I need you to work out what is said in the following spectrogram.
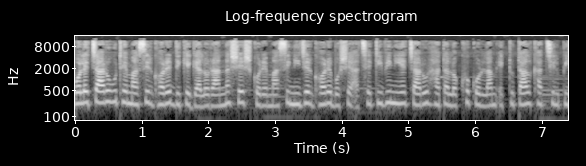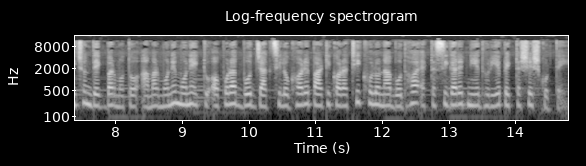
বলে চারু উঠে মাসির ঘরের দিকে গেল। রান্না শেষ করে মাসি নিজের ঘরে বসে আছে। টিভি নিয়ে চারুর হাঁটা লক্ষ্য করলাম, একটু টাল খাচ্ছিল পিছন দেখবার মতো। আমার মনে মনে একটু অপরাধ বোধ জাগছিল, ঘরে পার্টি করা ঠিক হলো না বোধহয় একটা সিগারেট নিয়ে ধরিয়ে পেকটা শেষ করতেই।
